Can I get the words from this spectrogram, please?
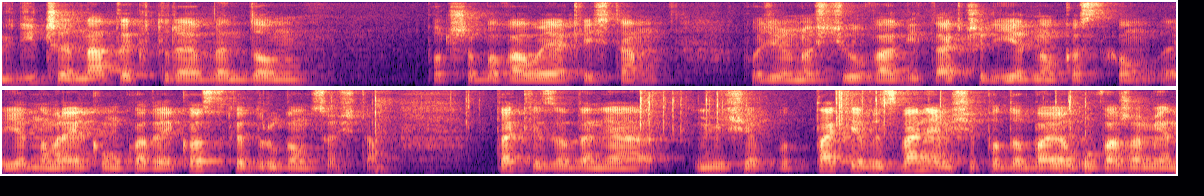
liczę na te, które będą potrzebowały jakiejś tam podzielności uwagi, tak? Czyli jedną kostką, jedną ręką układaj kostkę, drugą coś tam. Takie zadania mi się, takie wyzwania mi się podobają, uważam je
